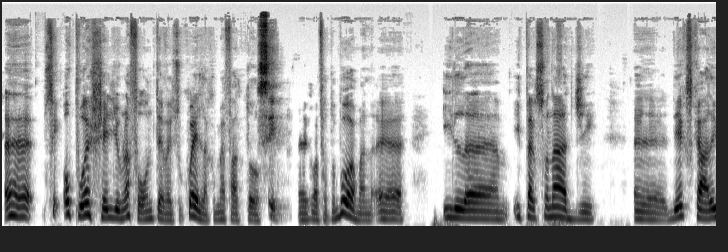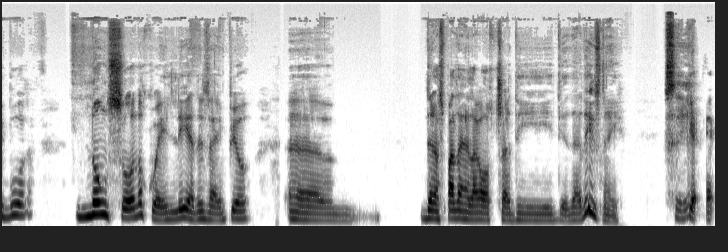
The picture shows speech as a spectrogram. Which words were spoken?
Eh, sì, oppure scegli una fonte e vai su quella, come ha fatto, sì. eh, come ha fatto Borman. Eh, il, I personaggi eh, di Excalibur non sono quelli, ad esempio, ehm, della spada nella roccia di, di- della Disney, Sì. che è,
